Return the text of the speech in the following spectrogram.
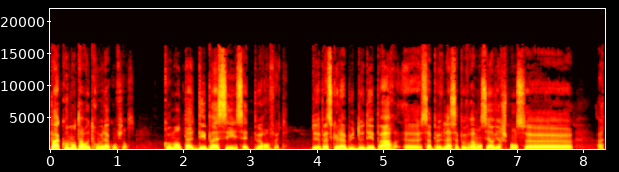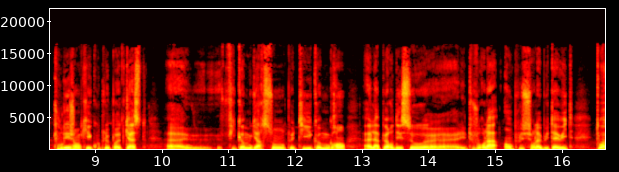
Pas comment tu as retrouvé la confiance. Comment tu as dépassé cette peur en fait parce que la butte de départ, euh, ça peut, là, ça peut vraiment servir, je pense, à tous les gens qui écoutent le podcast, filles comme garçons, petits comme grands. la peur des sauts, elle est toujours là, en plus sur la butte à 8. Toi,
